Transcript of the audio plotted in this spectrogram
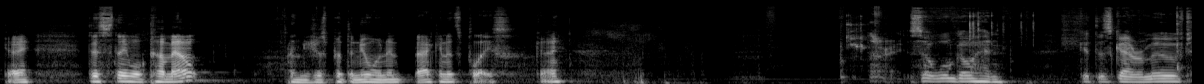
Okay, this thing will come out and you just put the new one in, back in its place. Okay. All right, so we'll go ahead and get this guy removed.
